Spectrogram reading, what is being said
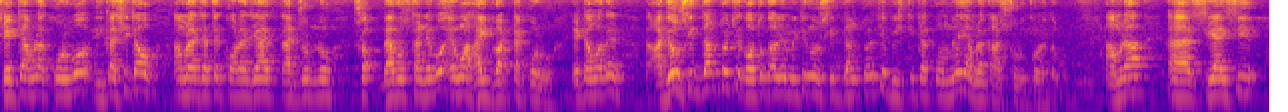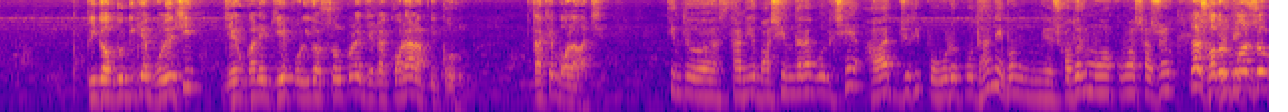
সেইটা আমরা করব, নিকাশিটাও আমরা যাতে করা যায়, তার জন্য সব ব্যবস্থা নেব এবং হাইট বারটা করব। এটা আমাদের আগেও সিদ্ধান্ত হচ্ছে গতকালের মিটিংয়েও সিদ্ধান্ত হয়েছে, বৃষ্টিটা কমলেই আমরা কাজ শুরু করে দেবো। আমরা সিআইসি পিডব্লিউডিকে বলেছি যে ওখানে গিয়ে পরিদর্শন করে যেটা করার আপনি করুন। তাকে বলা আছে। কিন্তু স্থানীয় বাসিন্দারা বলছে আজ যদি পৌর প্রধান এবং সদর মহকুমা শাসক না সদর মহকুমা শাসক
